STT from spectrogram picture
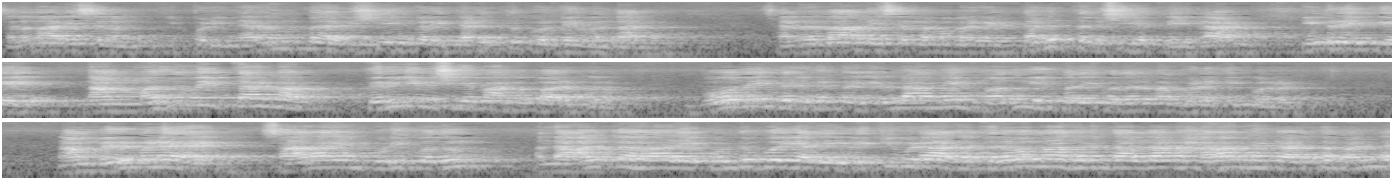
செல்லதாரிசலம் இப்படி நிரம்ப விஷயங்களை தடுத்துக் கொண்டே வந்தார்கள் சல்லல்லா அலி செல்லம் அவர்கள் தடுத்த விஷயத்தை தான் இன்றைக்கு நாம் மதுவைத்தான் நாம் பெரிய விஷயமாக பார்க்கிறோம். போதை தருகின்ற எல்லாமே மது என்பதை முதல்ல நாம் விளங்கிக் கொள்ளணும். நாம் வெறுமன சாராயம் குடிப்பதும் அந்த ஆல்கஹாலை கொண்டு போய் அதை லிக்விடாக திரவமாக இருந்தால் தான் ஹராம் என்ற அர்த்தம் அல்ல.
